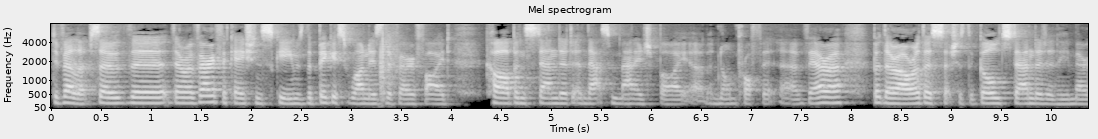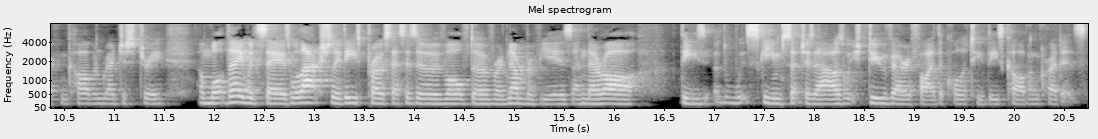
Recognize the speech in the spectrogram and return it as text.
developed. So the there are verification schemes. The biggest one is the Verified Carbon Standard, and that's managed by uh, a nonprofit uh, Verra. But there are others such as the Gold Standard and the American Carbon Registry. And what they would say is, well, actually, these processes have evolved over a number of years, and there are these schemes such as ours which do verify the quality of these carbon credits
